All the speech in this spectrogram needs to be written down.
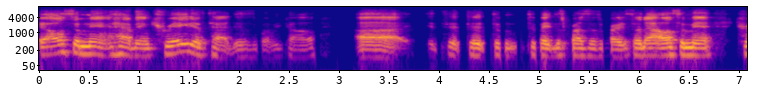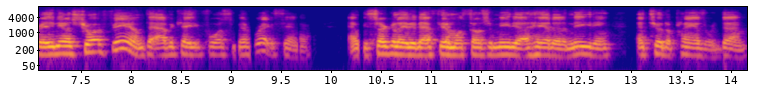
it also meant having creative tactics, is what we call, uh, to, to, to, to make this process work. So that also meant creating a short film to advocate for Smith Rec Center. And we circulated that film on social media ahead of the meeting until the plans were done.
